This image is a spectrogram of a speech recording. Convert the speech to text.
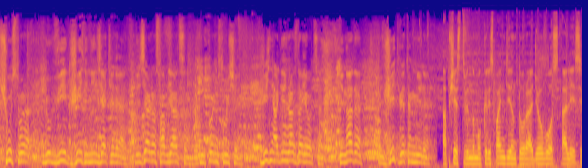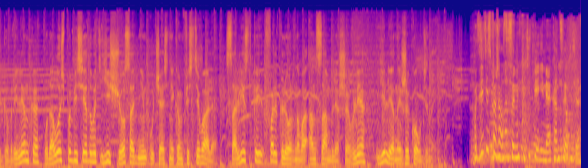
Чувство любви к жизни нельзя терять. Нельзя расслабляться ни в коем случае. Жизнь один раз дается. И надо жить в этом мире. Общественному корреспонденту радио ВОЗ Олесе Гавриленко удалось побеседовать еще с одним участником фестиваля – солисткой фольклорного ансамбля «Шевле» Еленой Жеколдиной. Поделитесь, пожалуйста, своими впечатлениями о концерте.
